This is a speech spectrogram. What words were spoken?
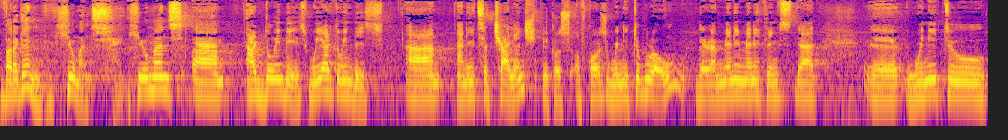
But again, humans. Humans um, are doing this, we are doing this, um, and it's a challenge because, of course, we need to grow. There are many, many things that uh, we need to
